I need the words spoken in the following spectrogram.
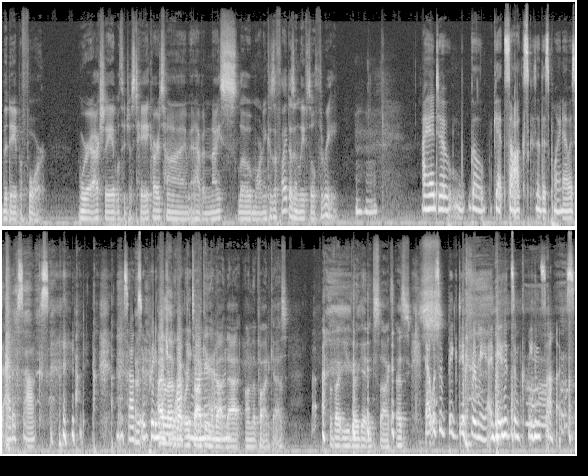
the day before. We're actually able to just take our time and have a nice slow morning because the flight doesn't leave till three. Hmm I had to go get socks because at this point I was out of socks. my socks are pretty much I love that we're talking about own. that on the podcast. about you go getting socks. That's That was a big deal for me. I needed some clean socks.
